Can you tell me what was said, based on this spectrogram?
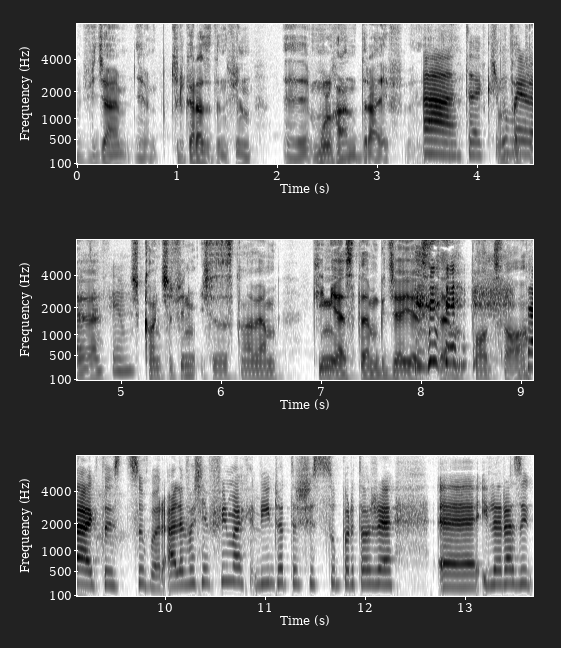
widziałem, nie wiem, kilka razy ten film, y, Mulholland Drive. A, tak, uwielbiam ten film. Kończy film i się zastanawiam, kim jestem, gdzie jestem, po co. Tak, to jest super, ale właśnie w filmach Lyncha też jest super to, że ile razy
